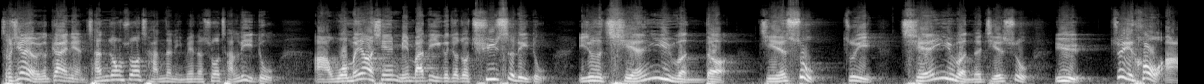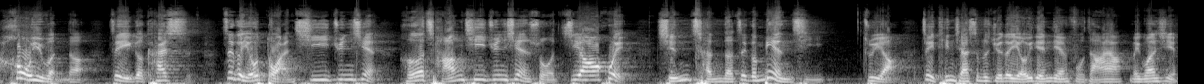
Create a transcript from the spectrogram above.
首先要有一个概念，禅中说禅的里面的说禅力度啊，我们要先明白第一个叫做趋势力度，也就是前一稳的结束。注意前一稳的结束与最后啊后一稳的这一个开始，这个由短期均线和长期均线所交汇形成的这个面积。注意啊，这听起来是不是觉得有一点点复杂呀？没关系，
